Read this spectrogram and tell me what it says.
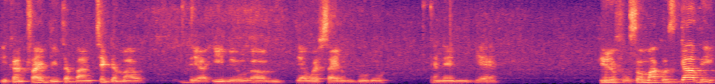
you can try Data Bank, check them out, their email, um, their website on Google, and then yeah. Beautiful. So Marcus Garvey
